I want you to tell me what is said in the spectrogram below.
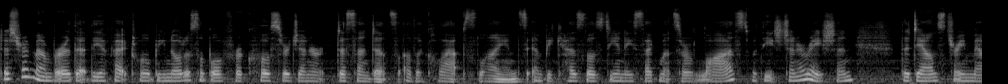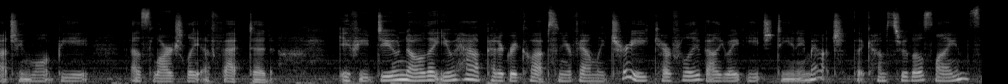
just remember that the effect will be noticeable for closer descendants of the collapsed lines, and because those DNA segments are lost with each generation, the downstream matching won't be as largely affected. If you do know that you have pedigree collapse in your family tree, carefully evaluate each DNA match that comes through those lines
